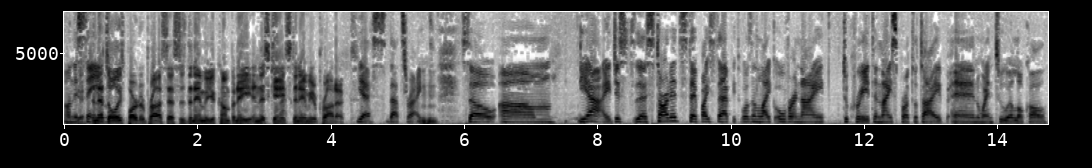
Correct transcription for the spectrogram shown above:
on the same. And that's always part of the process. Is the name of your company? In this case, exactly. the name of your product. Yes, that's right. Mm-hmm. So. Um, yeah, I just uh, started step by step. It wasn't like overnight to create a nice prototype and went to a local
